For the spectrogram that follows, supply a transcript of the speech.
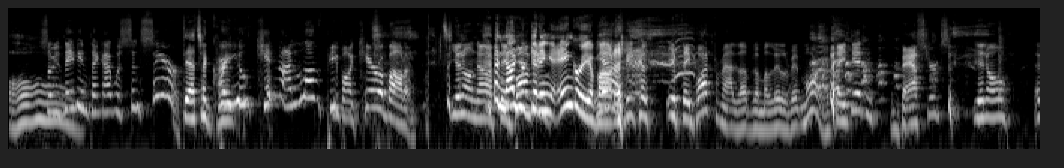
Oh. So they didn't think I was sincere. That's a great- Are you kidding? I love people. I care about them. you know now. And now you're getting me- angry about yeah, it. because if they bought from me, I loved them a little bit more. If they didn't, bastards. You know, uh,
